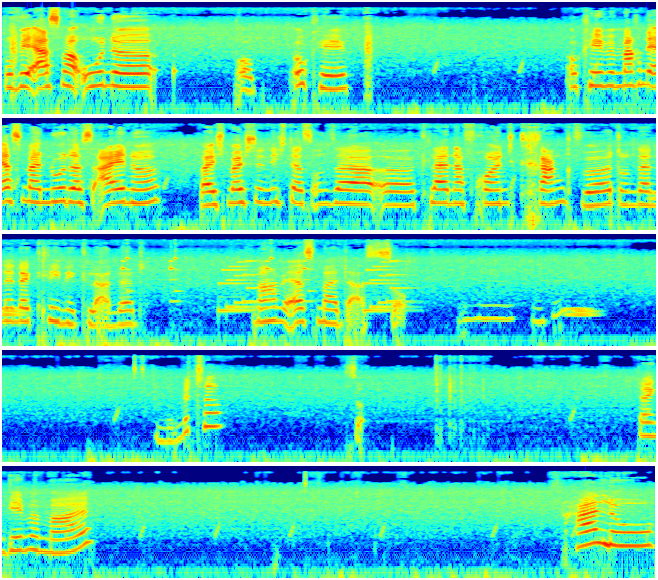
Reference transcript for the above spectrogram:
wo wir erstmal ohne... Oh, okay. Okay, wir machen erstmal nur das eine. Weil ich möchte nicht, dass unser äh, kleiner Freund krank wird und dann in der Klinik landet. Machen wir erstmal das. So. In die Mitte. So. Dann gehen wir mal. Hallo.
